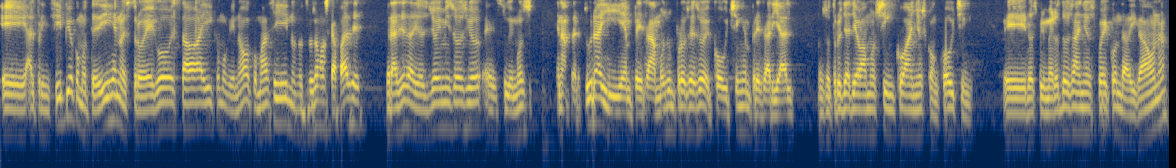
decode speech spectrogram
eh, al principio, como te dije, nuestro ego estaba ahí como que no, ¿cómo así? Nosotros somos capaces. Gracias a Dios yo y mi socio estuvimos en apertura y empezamos un proceso de coaching empresarial. Nosotros ya llevamos cinco años con coaching. Eh, los primeros dos años fue con David Gaona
